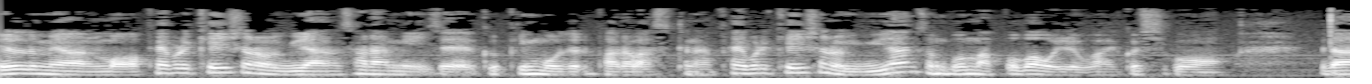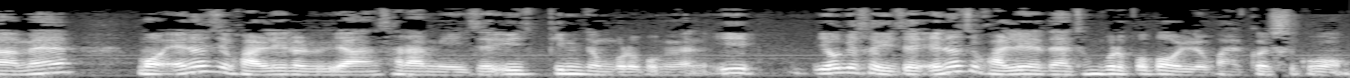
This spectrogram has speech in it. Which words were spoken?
예를 들면 뭐, fabrication을 위한 사람이 이제 그 BIM 모델을 바라봤을 때는 fabrication을 위한 정보만 뽑아오려고 할 것이고, 그 다음에 뭐 에너지 관리를 위한 사람이 이제 이 BIM 정보를 보면 이 여기서 이제 에너지 관리에 대한 정보를 뽑아오려고 할 것이고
